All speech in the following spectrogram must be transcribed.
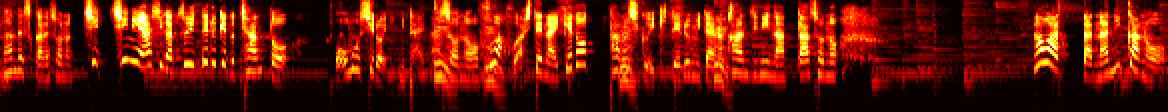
なんですかね、その地地に足がついてるけど、ちゃんと面白いみたいな、うんそのふわふわしてないけど、楽しく生きてるみたいな感じになった、その変わった何かの、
